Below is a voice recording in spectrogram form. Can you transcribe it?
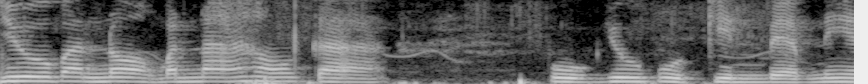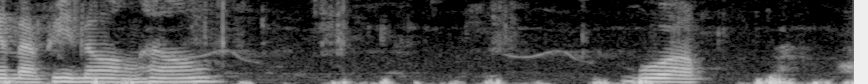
อยู่บ้านนอกบ้านนาเฮากะปลูกอยู่ปลูกกินแบบนี้ล่ะพี่น้องเฮาบวบห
